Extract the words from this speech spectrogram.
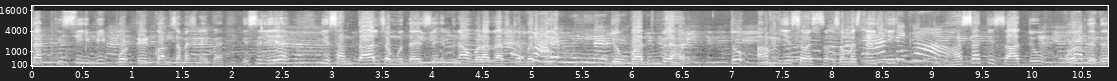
तक किसी भी पोर्ट्रेट को हम समझ नहीं पाए। इसलिए ये संताल समुदाय से इतना बड़ा राष्ट्रपति जो पद पे है तो हम ये समझ समझते हैं कि भाषा के साथ जो बोलते थे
